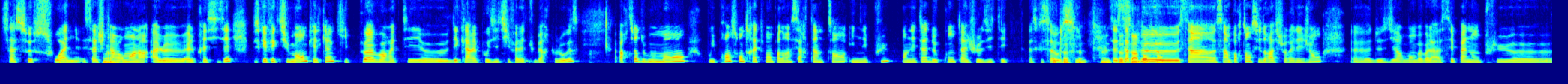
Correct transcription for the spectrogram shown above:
ça se soigne. Et ça, je tiens vraiment à, le, à le, préciser, puisqu'effectivement, quelqu'un qui peut avoir été déclaré positif à la tuberculose, à partir du moment où il prend son traitement pendant un certain temps, il n'est plus en état de contagiosité parce que ça aussi, ça, peut, c'est important aussi de rassurer les gens, euh, de se dire bon ben voilà, c'est pas non plus, euh,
